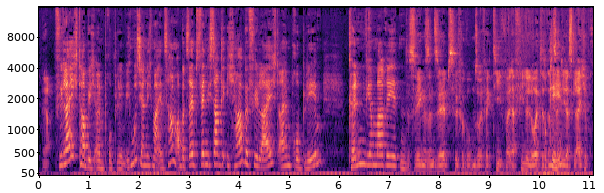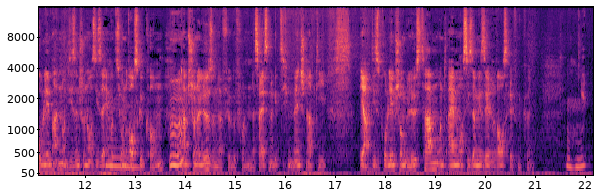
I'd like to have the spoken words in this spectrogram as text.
Ja. Vielleicht habe ich ein Problem. Ich muss ja nicht mal eins haben, aber selbst wenn ich sage, ich habe vielleicht ein Problem, können wir mal reden. Deswegen sind Selbsthilfegruppen so effektiv, weil da viele Leute drin Okay. sind, die das gleiche Problem hatten und die sind schon aus dieser Emotion rausgekommen und haben schon eine Lösung dafür gefunden. Das heißt, man gibt sich mit Menschen ab, die ja, dieses Problem schon gelöst haben und einem aus dieser Misere raushelfen können.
